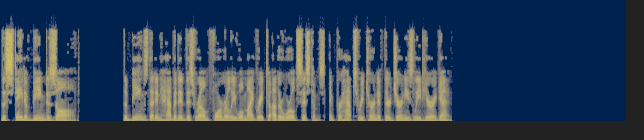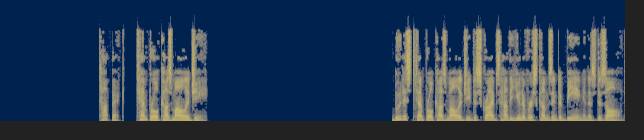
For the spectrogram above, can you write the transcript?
the state of being dissolved. The beings that inhabited this realm formerly will migrate to other world systems, and perhaps return if their journeys lead here again. Temporal cosmology Buddhist temporal cosmology describes how the universe comes into being and is dissolved.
